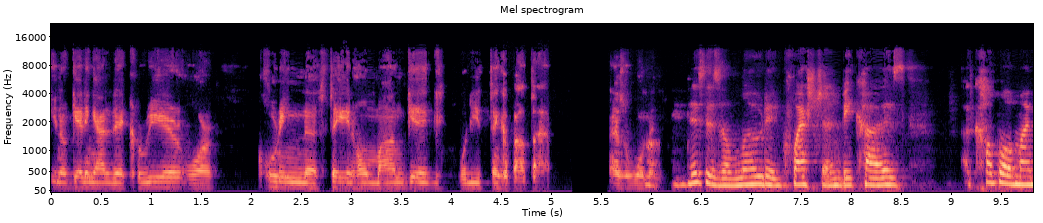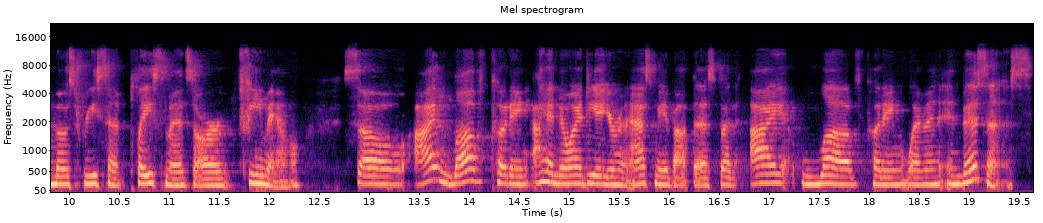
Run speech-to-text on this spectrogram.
you know, getting out of their career or courting the stay-at-home mom gig? What do you think about that as a woman? This is a loaded question because a couple of my most recent placements are female. So I love putting, I had no idea you were going to ask me about this, but I love putting women in business.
